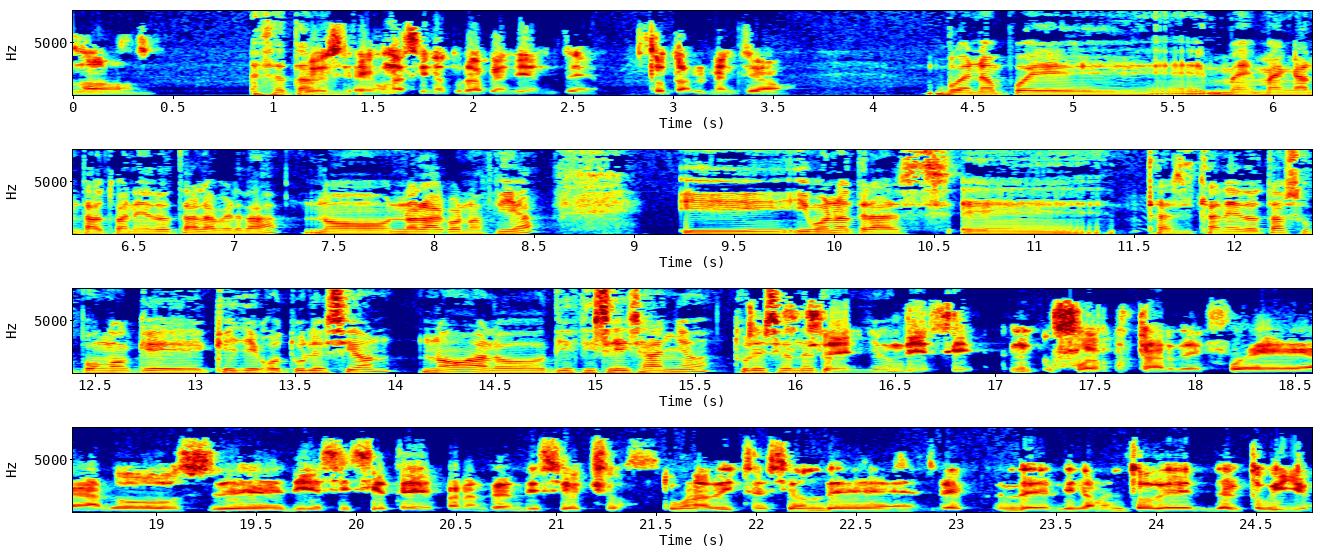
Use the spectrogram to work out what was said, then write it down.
no... Exactamente. Pues es una asignatura pendiente, totalmente. ¿no? Bueno, pues me, ha encantado tu anécdota, la verdad. No, no la conocía. Y, bueno, tras, eh, tras esta anécdota, supongo que, llegó tu lesión, ¿no? A los 16 años, tu lesión de tobillo. Sí, fue más tarde, fue a los 17 eh, para entrar en 18. Tuve una distensión de, del ligamento del tobillo.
